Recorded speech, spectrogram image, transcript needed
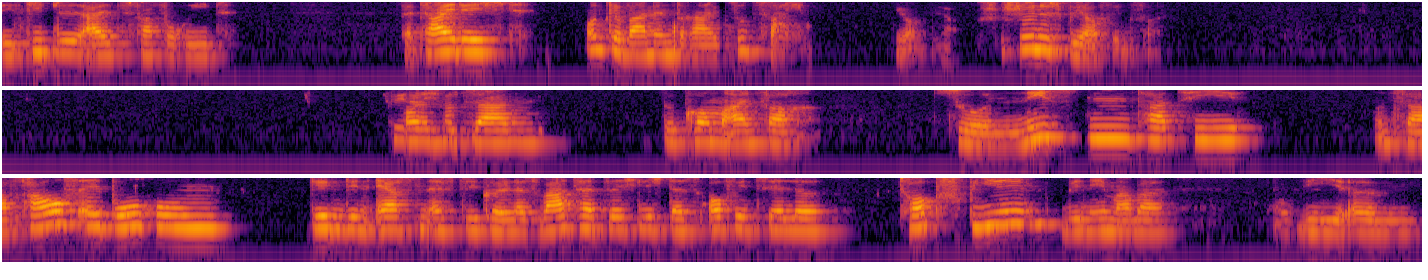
den Titel als Favorit verteidigt und gewannen 3 zu 2. Ja, Ja. sch- schönes Spiel auf jeden Fall. Und ich würde sagen, wir kommen einfach zur nächsten Partie. Und zwar VfL Bochum gegen den ersten FC Köln. Das war tatsächlich das offizielle Topspiel. Wir nehmen aber, wie, ähm,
